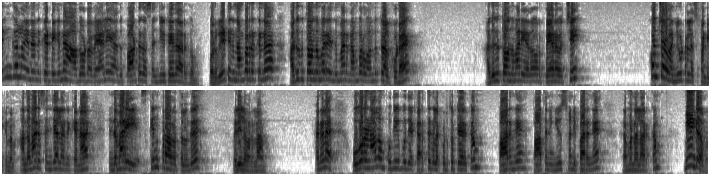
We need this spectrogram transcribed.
எண்களும் என்னன்னு கேட்டீங்கன்னா அதோட வேலையை அது பாட்டுக செஞ்சுக்கிட்டே தான் இருக்கும். ஒரு வீட்டுக்கு நம்பர் இருக்குன்னா அதுக்கு தகுந்த மாதிரி இந்த மாதிரி நம்பர் வந்துட்டால் கூட அதுக்கு தகுந்த மாதிரி ஏதோ ஒரு பேரை வச்சு கொஞ்சம் நம்ம நியூட்ரலைஸ் பண்ணிக்கணும். அந்த மாதிரி செஞ்சாலும் எனக்கு என்ன இந்த மாதிரி ஸ்கின் ப்ராப்ளத்துல இருந்து வெளியில வரலாம். அதனால ஒவ்வொரு நாளும் புதிய புதிய கருத்துக்களை கொடுத்துட்டே இருக்கும். பாருங்க பார்த்து நீங்க யூஸ் பண்ணி பாருங்க. ரொம்ப நல்லா இருக்கும். மீண்டும்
